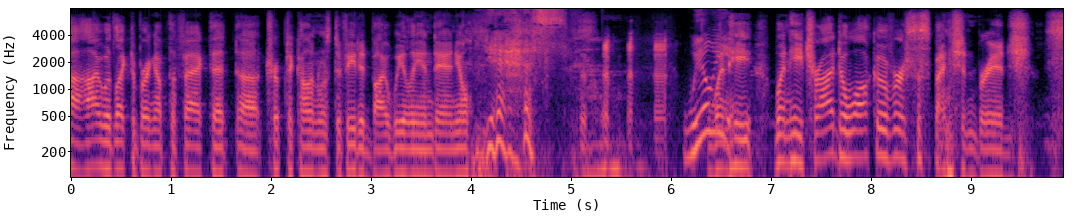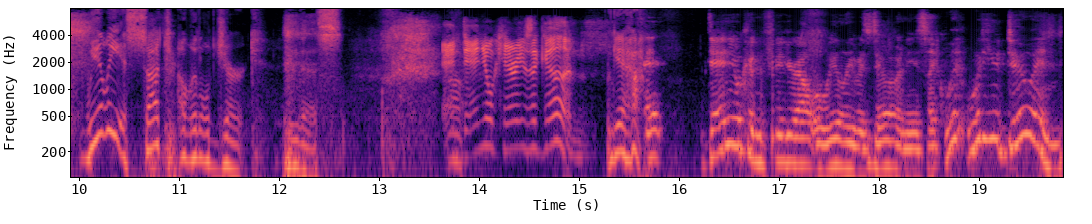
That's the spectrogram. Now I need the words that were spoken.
Uh, I would like to bring up the fact that uh, Trypticon was defeated by Wheelie and Daniel Yes. Wheelie when he when he tried to walk over a suspension bridge. Wheelie is such a little jerk in this. And Daniel carries a gun. Yeah. And Daniel couldn't figure out what Wheelie was doing. He's like, "What? What are you doing?"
